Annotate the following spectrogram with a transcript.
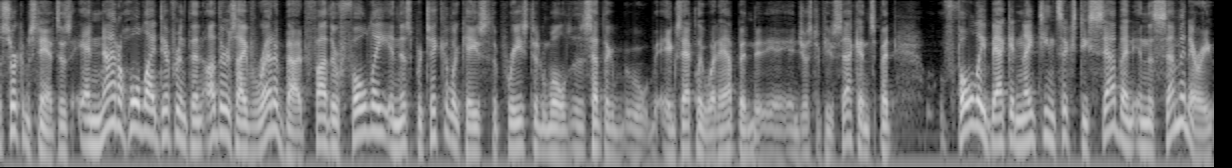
circumstances, and not a whole lot different than others I've read about, Father Foley, in this particular case, the priest, and we'll set the, exactly what happened in just a few seconds, but Foley, back in 1967 in the seminary,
